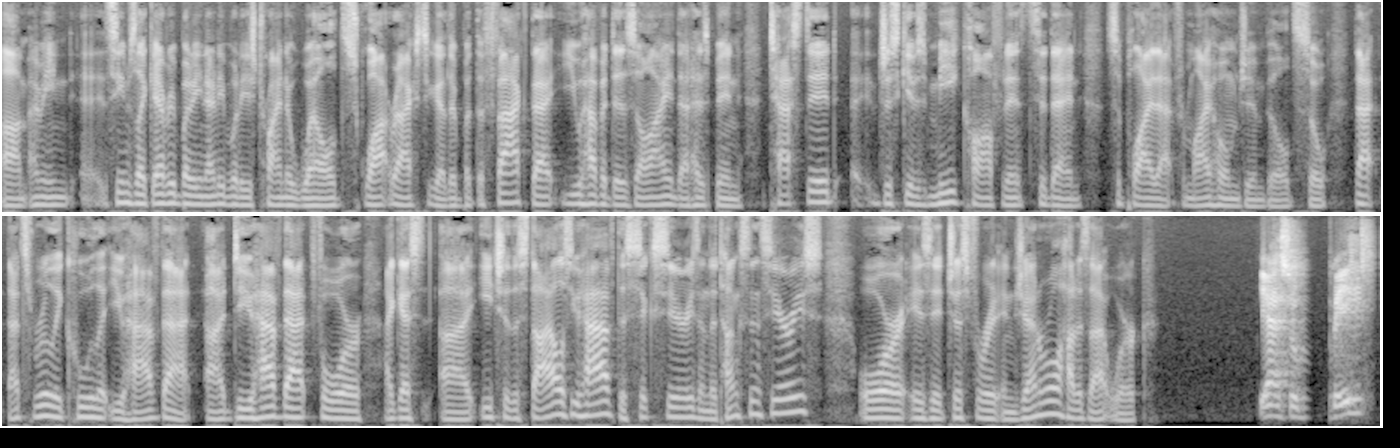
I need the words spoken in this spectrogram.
Um, I mean, it seems like everybody and anybody is trying to weld squat racks together, but the fact that you have a design that has been tested just gives me confidence to then supply that for my home gym builds. So that that's really cool that you have that. Uh, do you have that for I guess uh, each of the styles you have, the six series and the tungsten series? Series, or is it just for it in general? How does that work? Yeah, so basically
